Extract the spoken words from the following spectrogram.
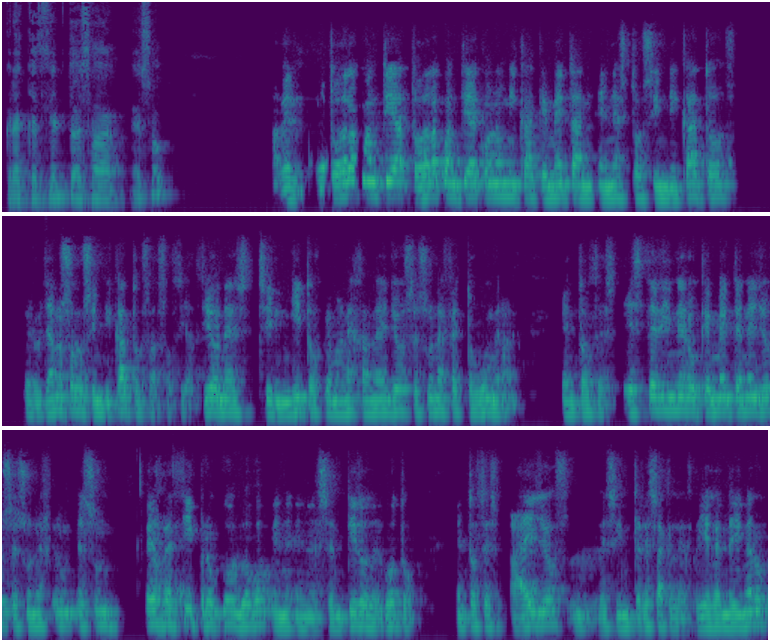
¿Crees que es cierto esa, eso? A ver, toda la cuantía, toda la cuantía económica que metan en estos sindicatos, pero ya no solo sindicatos, asociaciones, chiringuitos que manejan ellos, es un efecto boomerang. Entonces, este dinero que meten ellos es un, es un es recíproco luego en el sentido del voto entonces, a ellos les interesa que les rieguen de dinero,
